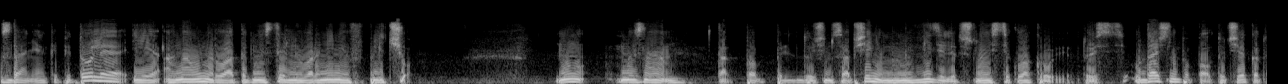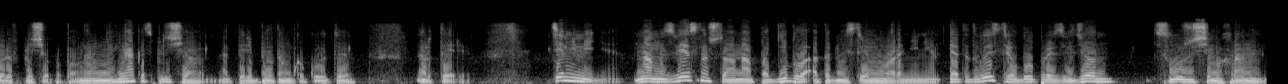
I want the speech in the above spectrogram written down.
здание Капитолия, и она умерла от огнестрельного ранения в плечо. Ну, мы знаем, так, по предыдущим сообщениям мы видели, что она истекла кровью. То есть удачно попал тот человек, который в плечо попал. Наверное, не в мякоть плеча, а перебил там какую-то артерию. Тем не менее, нам известно, что она погибла от огнестрельного ранения. Этот выстрел был произведен служащим охраны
